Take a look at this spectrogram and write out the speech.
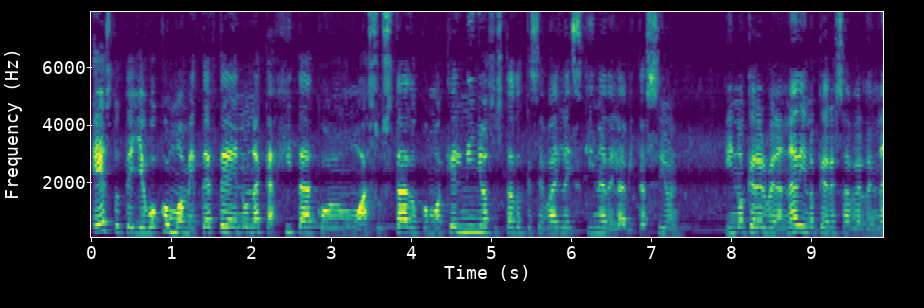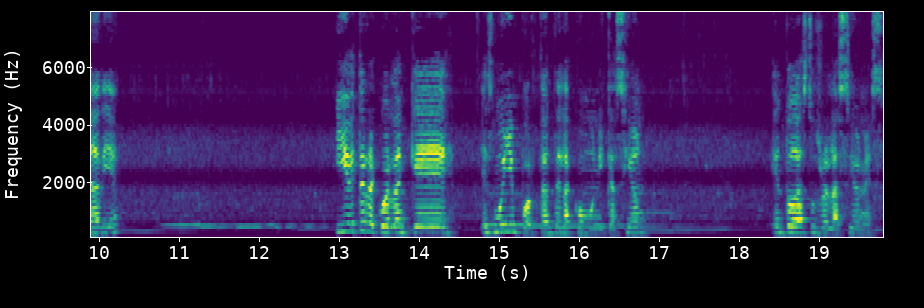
Esto te llevó como a meterte en una cajita como asustado, como aquel niño asustado que se va en la esquina de la habitación y no querer ver a nadie, no querer saber de nadie y hoy te recuerdan que es muy importante la comunicación en todas tus relaciones.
